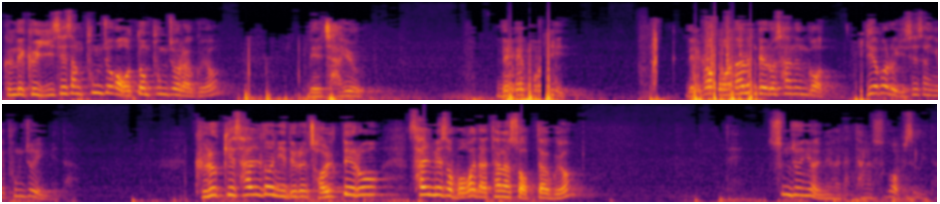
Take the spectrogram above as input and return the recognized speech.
그런데 그 이 세상 풍조가 어떤 풍조라고요? 내 자유, 내 권위, 내가 원하는 대로 사는 것, 이게 바로 이 세상의 풍조입니다. 그렇게 살던 이들은 절대로 삶에서 뭐가 나타날 수 없다고요? 네, 순종의 열매가 나타날 수가 없습니다.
